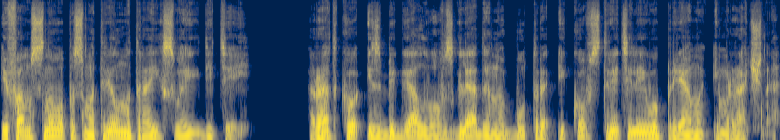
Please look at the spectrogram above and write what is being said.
и Фам снова посмотрел на троих своих детей. Радко избегал его взгляда, но Бутра и Ко встретили его прямо и мрачно.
